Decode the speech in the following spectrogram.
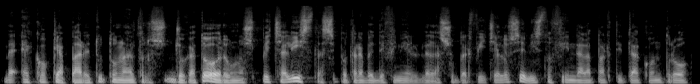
Beh, ecco che appare tutto un altro giocatore, uno specialista si potrebbe definire della superficie. Lo si è visto fin dalla partita contro,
